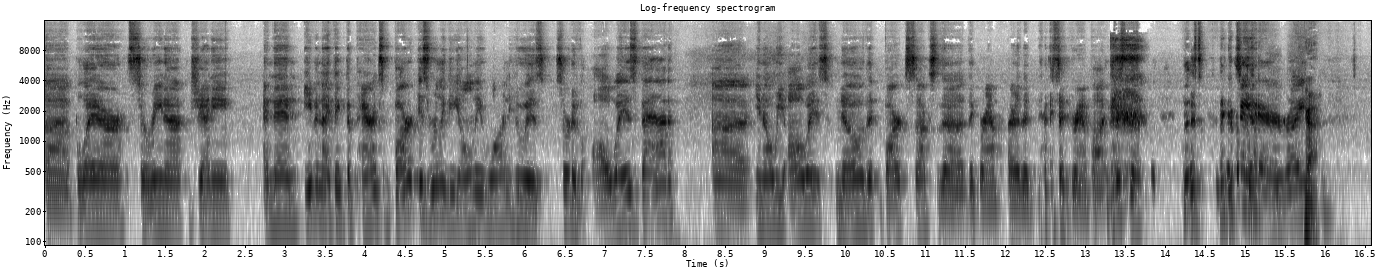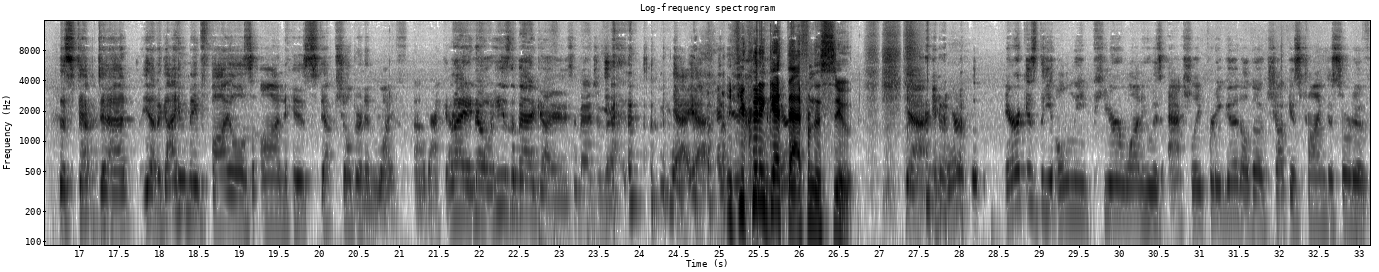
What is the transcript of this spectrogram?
uh, Blair, Serena, Jenny. And then even I think the parents, Bart is really the only one who is sort of always bad. Uh, you know, we always know that Bart sucks. The the grandpa or the I said grandpa, just the the, The gray hair, right? Yeah. the stepdad. Yeah, the guy who made files on his stepchildren and wife. Uh, that guy. Right, no, he's the bad guy. Imagine that. Yeah, yeah. And- If you and- couldn't and get Eric- that from the suit. Yeah, and Eric, Eric is the only pure one who is actually pretty good. Although Chuck is trying to sort of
